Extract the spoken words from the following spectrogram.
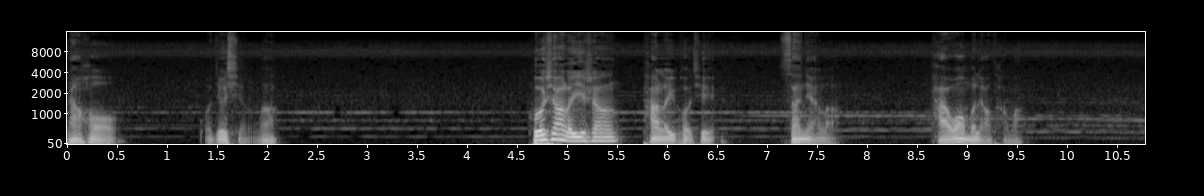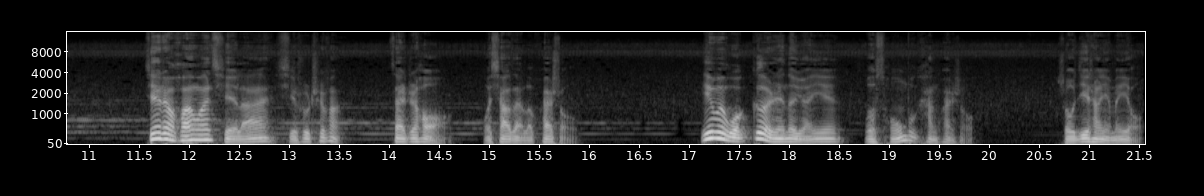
然后我就醒了，苦笑了一声，叹了一口气：“三年了，还忘不了他吗？”接着缓缓起来，洗漱吃饭，再之后我下载了快手。因为我个人的原因，我从不看快手，手机上也没有。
